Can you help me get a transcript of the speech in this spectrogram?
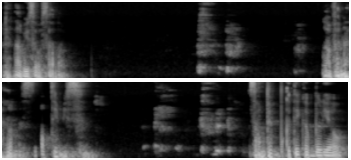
Lihat Nabi SAW. Nggak pernah lemes, optimis. Sampai ketika beliau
